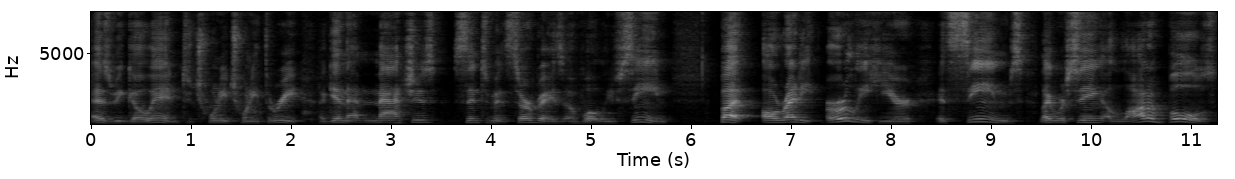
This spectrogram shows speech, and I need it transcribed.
as we go into 2023. Again, that matches sentiment surveys of what we've seen. But already early here, it seems like we're seeing a lot of bulls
